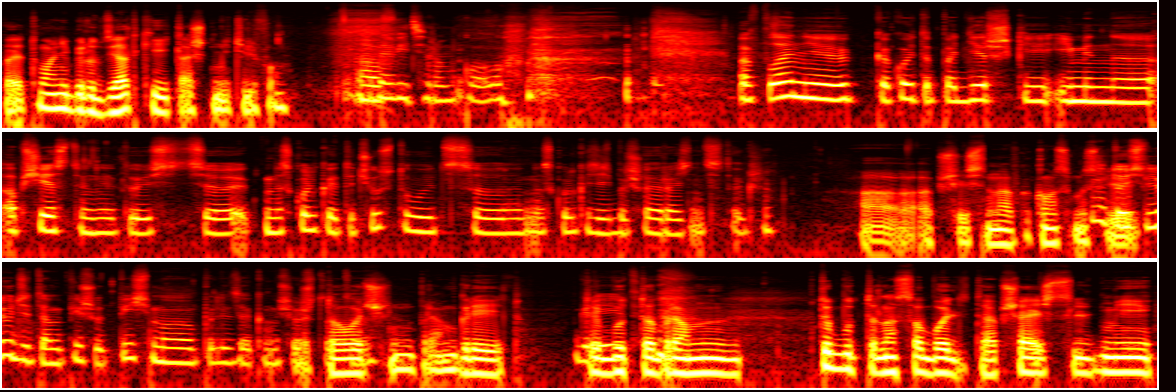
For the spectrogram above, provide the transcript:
поэтому они берут взятки и тащат мне телефон. А... Давите колу. А в плане какой-то поддержки именно общественной, то есть э, насколько это чувствуется, насколько здесь большая разница также? А общественно в каком смысле? Ну, то есть люди там пишут письма полицейкам, еще что-то. Это очень прям греет. греет. Ты будто прям ты будто на свободе, ты общаешься с людьми,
